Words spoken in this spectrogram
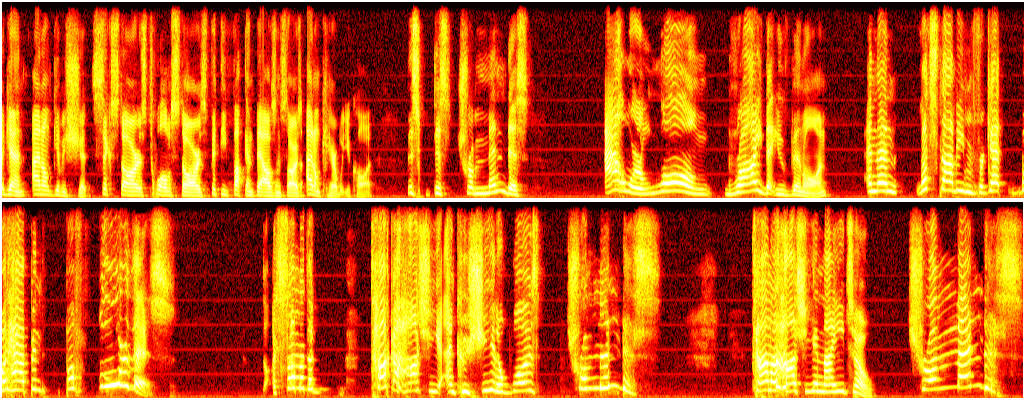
again. I don't give a shit. Six stars, twelve stars, fifty fucking thousand stars. I don't care what you call it. This this tremendous hour long ride that you've been on, and then let's not even forget what happened before this. Some of the Takahashi and Kushida was tremendous. Tanahashi and Naito, tremendous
